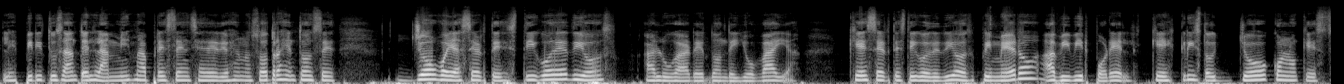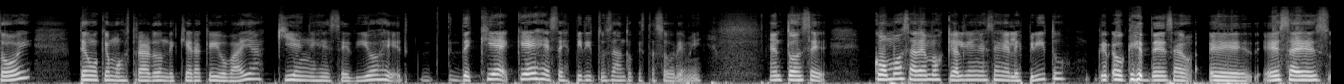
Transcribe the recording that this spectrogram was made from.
el Espíritu Santo es la misma presencia de Dios en nosotros. Entonces, yo voy a ser testigo de Dios a lugares donde yo vaya. ¿Qué es ser testigo de Dios? Primero, a vivir por Él, que es Cristo. Yo con lo que soy, tengo que mostrar donde quiera que yo vaya quién es ese Dios, eh, de qué, qué es ese Espíritu Santo que está sobre mí. Entonces, ¿cómo sabemos que alguien está en el Espíritu? Creo que de esa, eh, esa es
